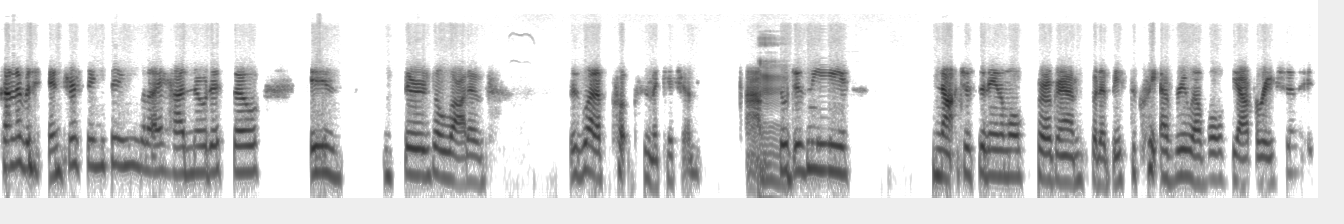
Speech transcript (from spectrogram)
kind of an interesting thing that I had noticed though is there's a lot of there's a lot of cooks in the kitchen. Um, mm. So Disney not just at animal programs, but at basically every level of the operation. It's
